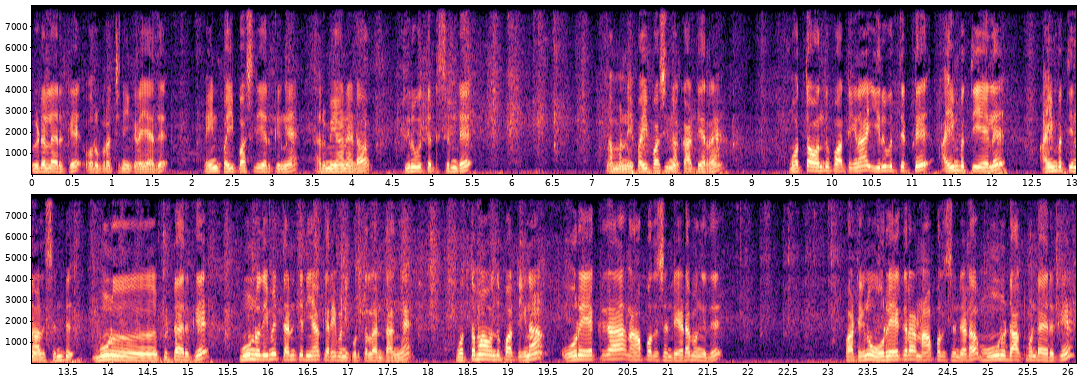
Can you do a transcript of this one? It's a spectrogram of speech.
வீடெல்லாம் இருக்குது ஒரு பிரச்சனையும் கிடையாது. மெயின் பைபாஸ்லேயே இருக்குங்க. அருமையான இடம். இருபத்தெட்டு சென்ட்டு நம்ம நீ பைபாஸையும் நான் காட்டிடுறேன். மொத்தம் வந்து பார்த்தீங்கன்னா இருபத்தெட்டு ஐம்பத்தி ஏழு ஐம்பத்தி நாலு சென்ட் மூணு பிட்டாக இருக்குது மூணுதையுமே தனித்தனியாக கரை பண்ணி கொடுத்துடலான்ட்டாங்க. மொத்தமாக வந்து பார்த்தீங்கன்னா ஒரு ஏக்கரா நாற்பது சென்ட் இடமுங்க இது. பார்த்தீங்கன்னா ஒரு ஏக்கரா நாற்பது சென்ட் இடம் மூணு டாக்குமெண்ட்டாக இருக்குது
